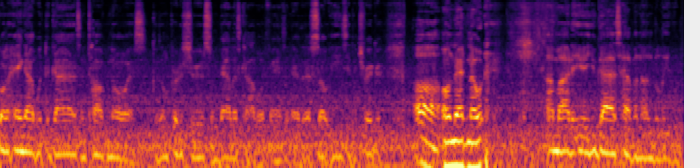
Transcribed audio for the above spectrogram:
gonna hang out with the guys and talk noise because I'm pretty sure there's some Dallas Cowboy fans in there that are so easy to trigger. Uh, on that note, I'm out of here. You guys have an unbelievable.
